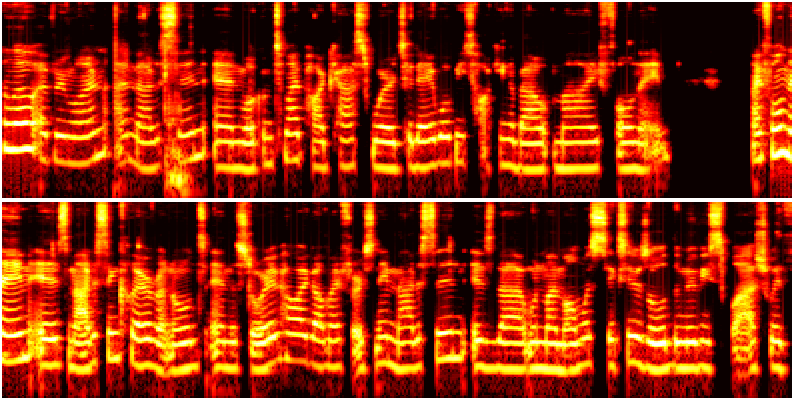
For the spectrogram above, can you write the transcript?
Hello, everyone. I'm Madison, and welcome to my podcast where today we'll be talking about my full name. My full name is Madison Claire Reynolds, and the story of how I got my first name, Madison, is that when my mom was six years old, the movie Splash with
